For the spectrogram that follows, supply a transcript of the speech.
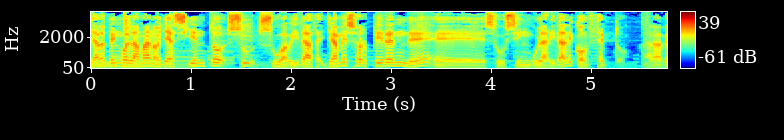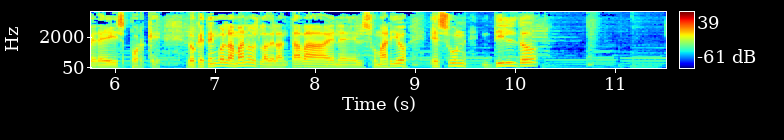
Ya lo tengo en la mano, ya siento su suavidad, ya me sorprende eh, su singularidad de concepto. Ahora veréis por qué. Lo que tengo en la mano, os lo adelantaba en el sumario, es un dildo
